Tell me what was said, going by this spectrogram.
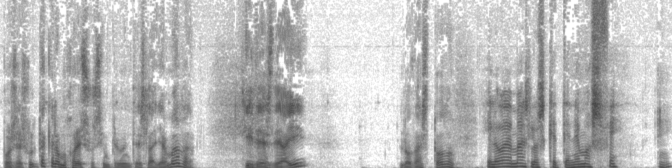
Pues resulta que a lo mejor eso simplemente es la llamada. Y desde ahí lo das todo. Y luego además los que tenemos fe, ¿eh?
